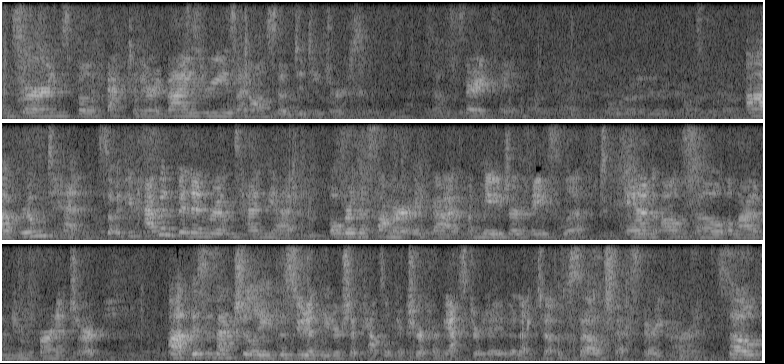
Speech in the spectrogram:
concerns both back to their advisories and also to teachers. So it's very exciting. Uh, room 10. So if you haven't been in room 10 yet, over the summer it got a major facelift and also a lot of new furniture. Uh, this is actually the Student Leadership Council picture from yesterday that I took, so that's very current. So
